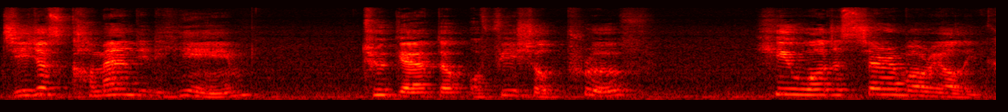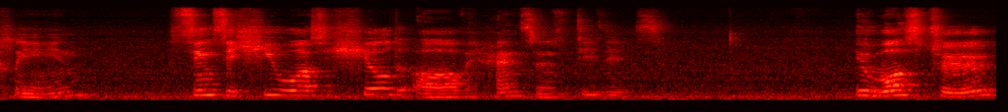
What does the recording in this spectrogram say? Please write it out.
Jesus commanded him to get the official proof he was ceremonially clean since he was healed of Hansen's disease. It was to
